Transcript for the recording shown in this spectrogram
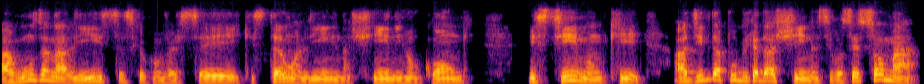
Alguns analistas que eu conversei, que estão ali na China, em Hong Kong, estimam que a dívida pública da China, se você somar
